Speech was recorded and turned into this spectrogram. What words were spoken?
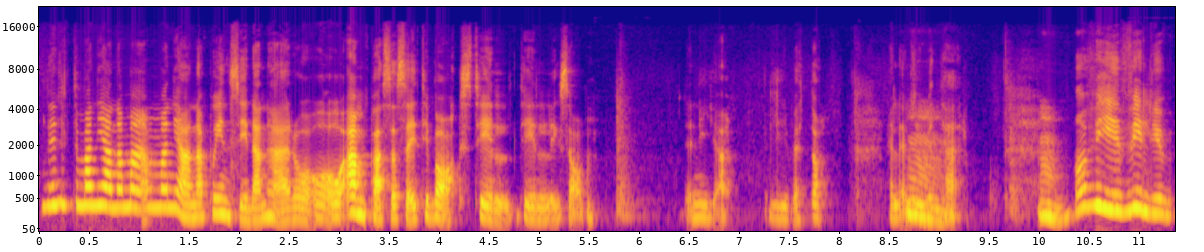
det är lite manjana, ma- manjana på insidan här och, och, och anpassa sig tillbaks till, till liksom det nya livet då. Eller livet här. Mm. Och vi vill ju,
